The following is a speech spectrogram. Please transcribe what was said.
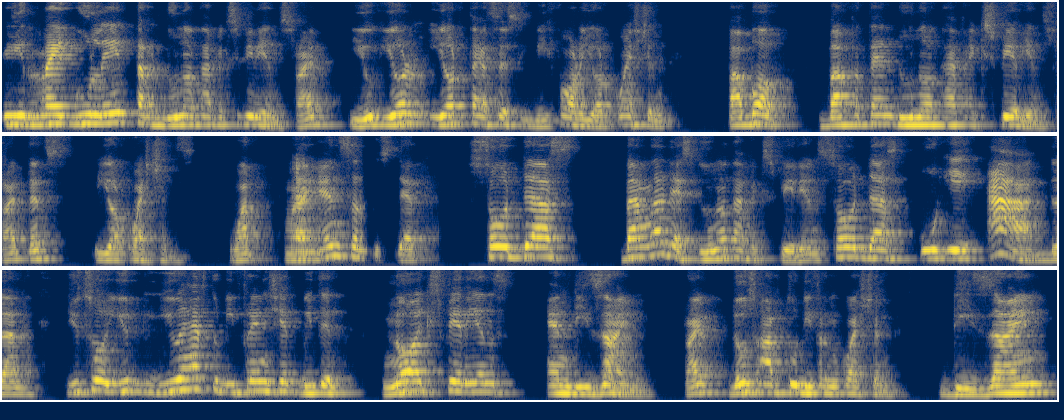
the regulator do not have experience, right? You your your thesis before your question, Pak Bob, Bapeten do not have experience, right? That's your questions. What my and, answer is that so does Bangladesh do not have experience. So does UEA. Dan you so you you have to differentiate between no experience and design, right? Those are two different questions. Design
